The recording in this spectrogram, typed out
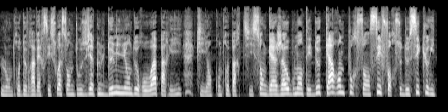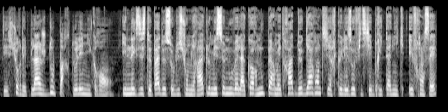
Londres devra verser 72,2 millions d'euros à Paris, qui en contrepartie s'engage à augmenter de 40% ses forces de sécurité sur les plages d'où partent les migrants. Il n'existe pas de solution miracle, mais ce nouvel accord nous permettra de garantir que les officiers britanniques et français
